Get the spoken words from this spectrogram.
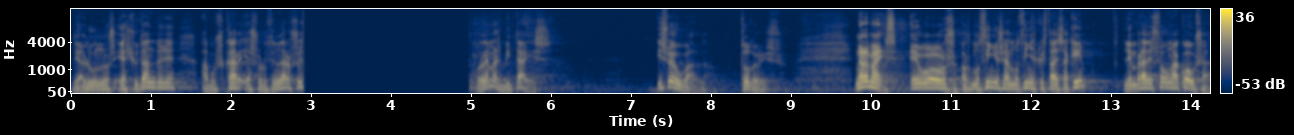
de alumnos e axudándolle a buscar e a solucionar os seus problemas vitais. Iso é o baldo, todo iso. Nada máis, eu aos, aos mociños e as mociñas que estades aquí, lembrades só unha cousa.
